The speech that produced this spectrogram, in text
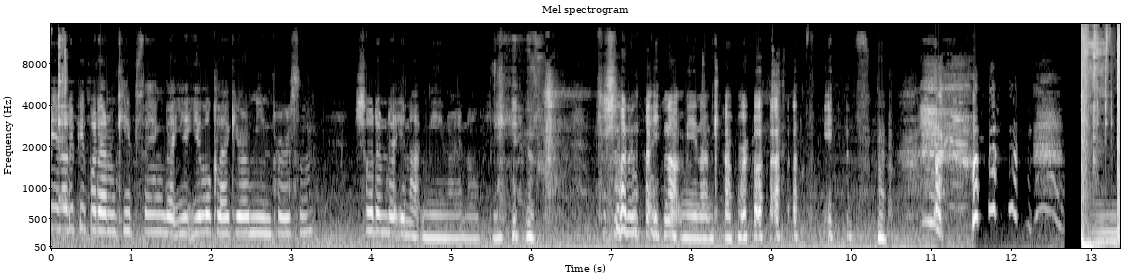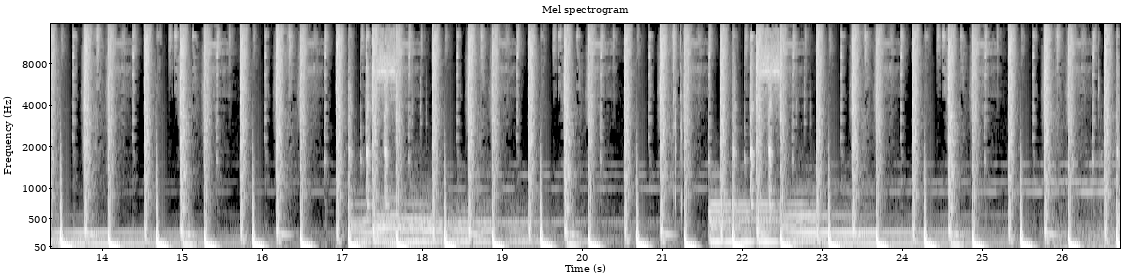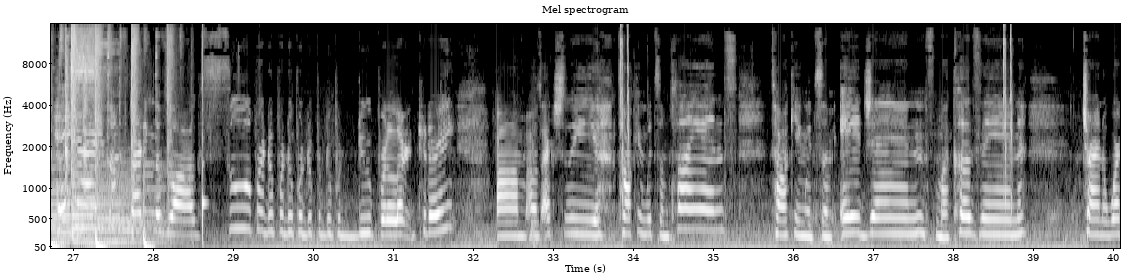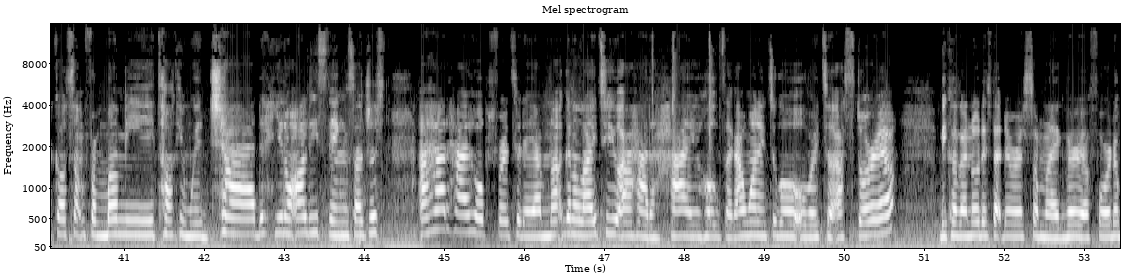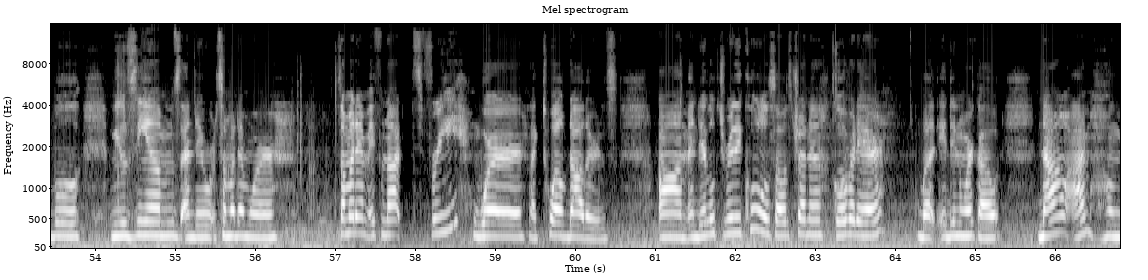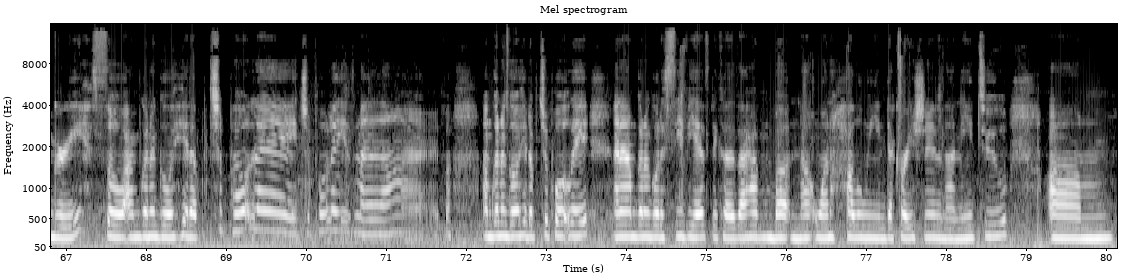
You know the people them keep saying that you, you look like you're a mean person? Show them that you're not mean right now, please. Show them that you're not mean on camera, please. super duper duper duper duper duper alert today. Um, I was actually talking with some clients, talking with some agents, my cousin, trying to work out something from mommy, talking with Chad, you know, all these things. I just, I had high hopes for today. I'm not gonna lie to you, I had high hopes. Like, I wanted to go over to Astoria because I noticed that there were some like very affordable museums and there were some of them were some of them if not free were like $12 um and they looked really cool so I was trying to go over there but it didn't work out. Now I'm hungry so I'm gonna go hit up Chipotle. Chipotle is my life. I'm gonna go hit up Chipotle and I'm gonna go to CVS because I haven't bought not one Halloween decoration and I need to. Um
